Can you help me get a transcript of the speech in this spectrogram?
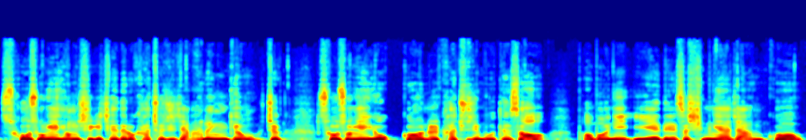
소송의 형식이 제대로 갖춰지지 않은 경우, 즉 소송의 요건을 갖추지 못해서 법원이 이에 대해서 심리하지 않고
